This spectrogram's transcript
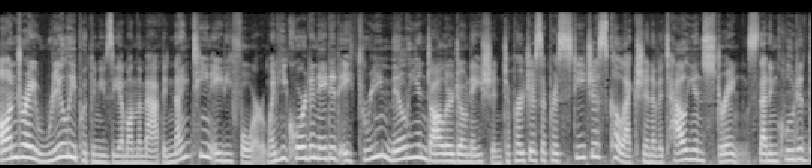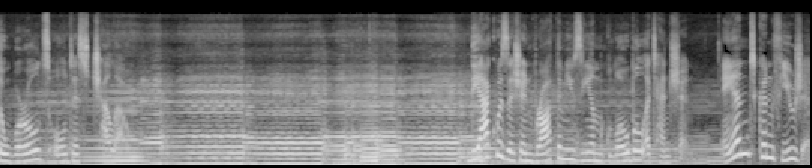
Andre really put the museum on the map in 1984 when he coordinated a $3 million donation to purchase a prestigious collection of Italian strings that included the world's oldest cello. The acquisition brought the museum global attention and confusion.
